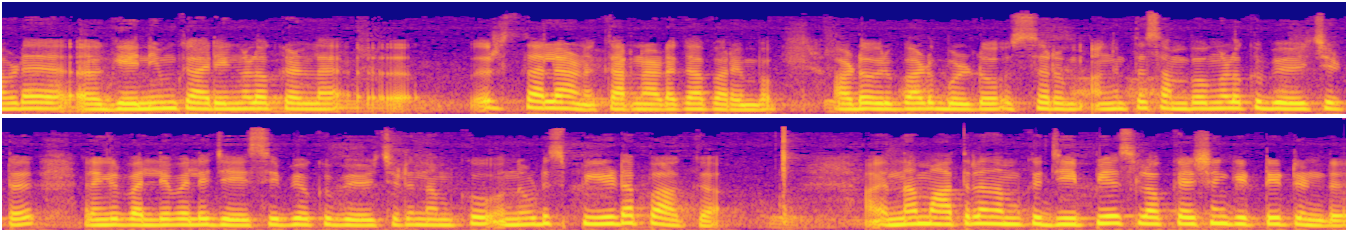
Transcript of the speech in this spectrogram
അവിടെ ഗനിയും കാര്യങ്ങളൊക്കെ ഉള്ള ഒരു സ്ഥലമാണ് കർണാടക പറയുമ്പോൾ അവിടെ ഒരുപാട് ബുൾഡോസറും അങ്ങനത്തെ സംഭവങ്ങളൊക്കെ ഉപയോഗിച്ചിട്ട് അല്ലെങ്കിൽ വലിയ വലിയ ജെ സി ബി ഒക്കെ ഉപയോഗിച്ചിട്ട് നമുക്ക് ഒന്നുകൂടി സ്പീഡപ്പ് ആക്കുക. എന്നാൽ മാത്രമേ നമുക്ക് ജി പി എസ് ലൊക്കേഷൻ കിട്ടിയിട്ടുണ്ട്.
